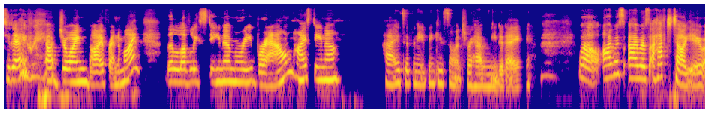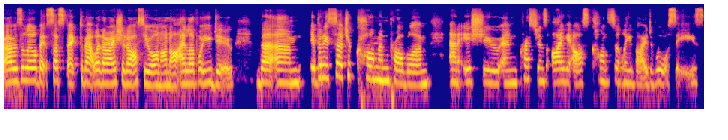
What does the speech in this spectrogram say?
today we are joined by a friend of mine, the lovely Stina Marie Brown. Hi, Stina. Hi, Tiffany. Thank you so much for having me today. Well, I was, I was, I have to tell you, I was a little bit suspect about whether I should ask you on or not. I love what you do, but, um, it, but it's such a common problem and issue and questions I get asked constantly by divorcees.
